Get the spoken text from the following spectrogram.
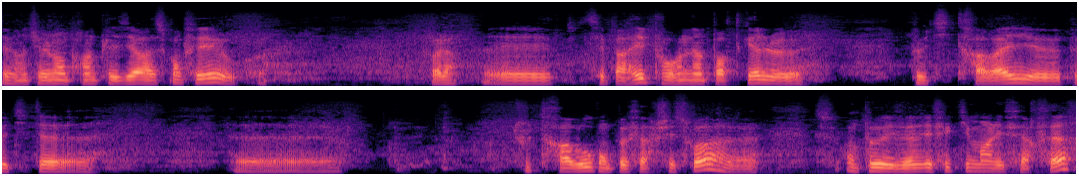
éventuellement prendre plaisir à ce qu'on fait. Ou, voilà. Et c'est pareil pour n'importe quel petit travail, petite euh, tous travaux qu'on peut faire chez soi, euh, on peut effectivement les faire faire,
